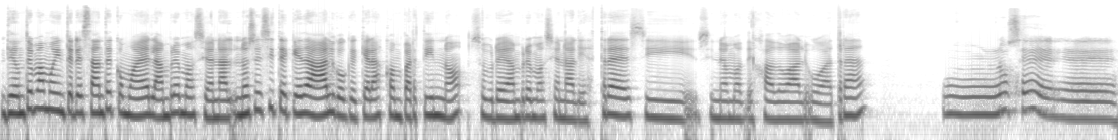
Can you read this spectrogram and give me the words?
de un tema muy interesante como es el hambre emocional. No sé si te queda algo que quieras compartirnos sobre hambre emocional y estrés, si, si no hemos dejado algo atrás. Mm, no sé, eh,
